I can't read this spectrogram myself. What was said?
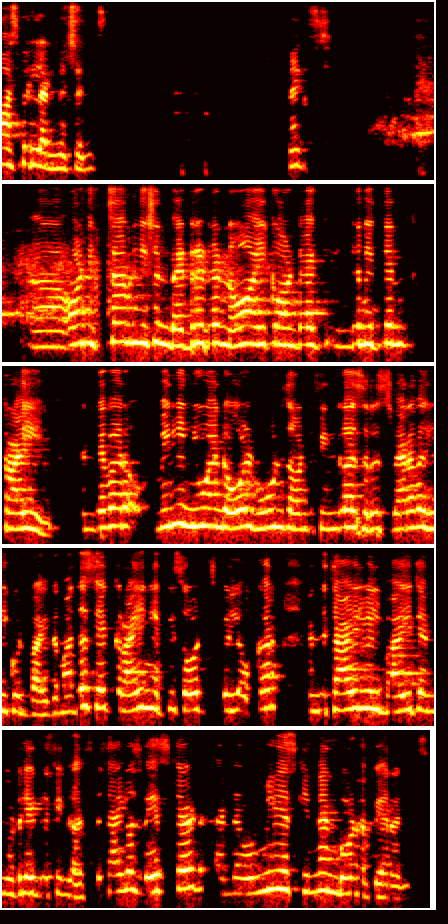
hospital admissions. Next. Uh, on examination, bedridden, no eye contact, intermittent crying. And there were many new and old wounds on the fingers, wrists, wherever he could bite. The mother said crying episodes will occur and the child will bite and mutilate the fingers. The child was wasted and only a skin and bone appearance.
